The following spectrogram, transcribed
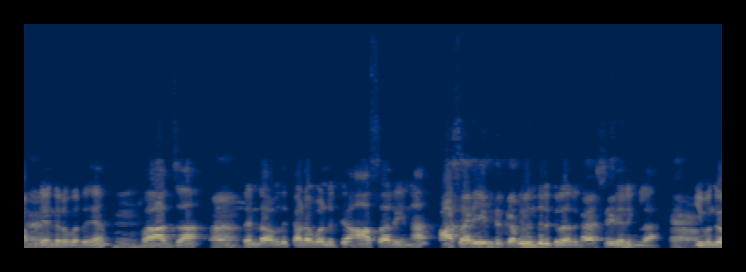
அப்படிங்கிறவரு. ராஜா. ரெண்டாவது கடவுளுக்கு ஆசாரினா இருந்திருக்கா இருந்திருக்கிறாரு சரிங்களா. இவங்க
